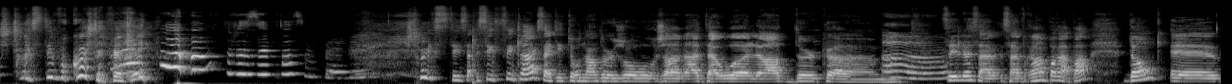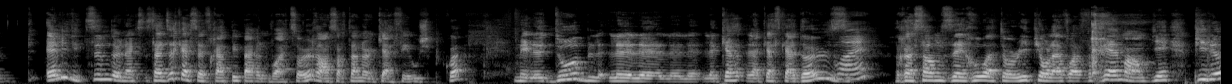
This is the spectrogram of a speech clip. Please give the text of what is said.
je suis trop excitée. Pourquoi je te fais rire? Je sais pas, ça me fait C'est, clair que ça a été tourné en deux jours, genre à Ottawa, là, entre deux comme... Ah. Tu sais, là, ça, ça a vraiment pas rapport. Donc, euh, elle est victime d'un accident. C'est-à-dire qu'elle s'est frappée par une voiture en sortant d'un café ou je sais plus quoi. Mais le double, le, le, le, le- la cascadeuse Ouais. Ressemble zéro à Tori, puis on la voit vraiment bien. Puis là,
